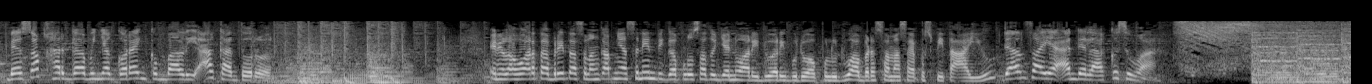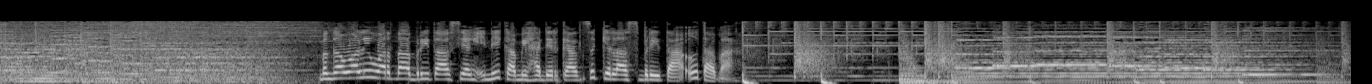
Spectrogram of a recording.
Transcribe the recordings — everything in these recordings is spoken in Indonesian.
Besok harga minyak goreng kembali akan turun. Inilah warta berita selengkapnya Senin 31 Januari 2022 bersama saya Puspita Ayu dan saya Andela Kusuma. Mengawali warta berita siang ini kami hadirkan sekilas berita utama.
